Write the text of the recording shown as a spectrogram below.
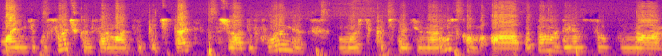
маленький кусочек информации почитать в сжатой форме, вы можете прочитать ее на русском, а потом мы даем ссылку на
